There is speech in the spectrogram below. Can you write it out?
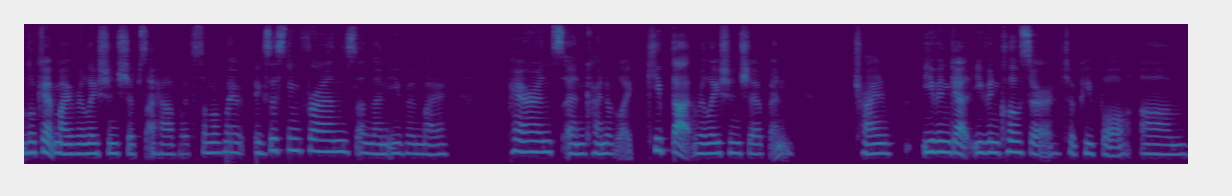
look at my relationships I have with some of my existing friends and then even my parents and kind of like keep that relationship and try and even get even closer to people um,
